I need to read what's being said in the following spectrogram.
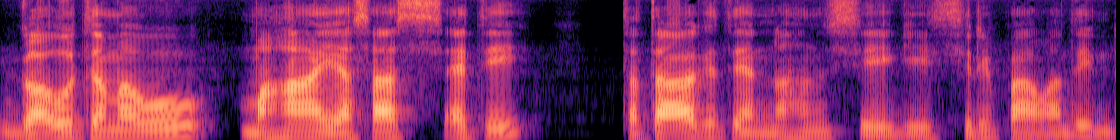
ගෞතම වූ මහා යසස් ඇති තථාගතයන් වහන්සේගේ සිරිපා වඳින්න.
